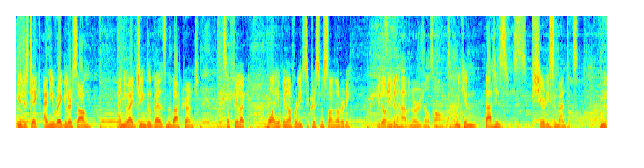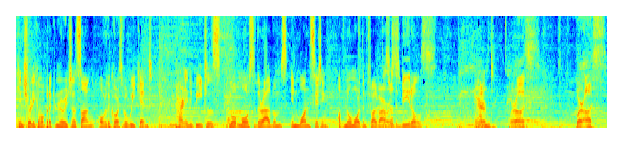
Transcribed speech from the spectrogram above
You just take any regular song and you add jingle bells in the background. So I feel like, why have we not released a Christmas song already? We don't even have an original song. We can, that is sheerly semantics. We can surely come up with an original song over the course of a weekend. Apparently, the Beatles wrote most of their albums in one sitting of no more than 12 hours. Those are the Beatles. We're, And? we're us. We're us.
